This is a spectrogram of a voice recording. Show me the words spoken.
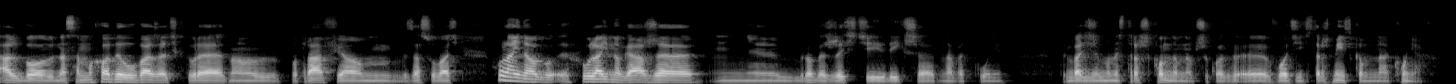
albo na samochody uważać, które no, potrafią zasuwać. Hulajnog, hulajnogarze, mm, rowerzyści, riksze, nawet kunie. Tym bardziej, że mamy straż konną na przykład w- w Łodzi, straż miejską na koniach.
